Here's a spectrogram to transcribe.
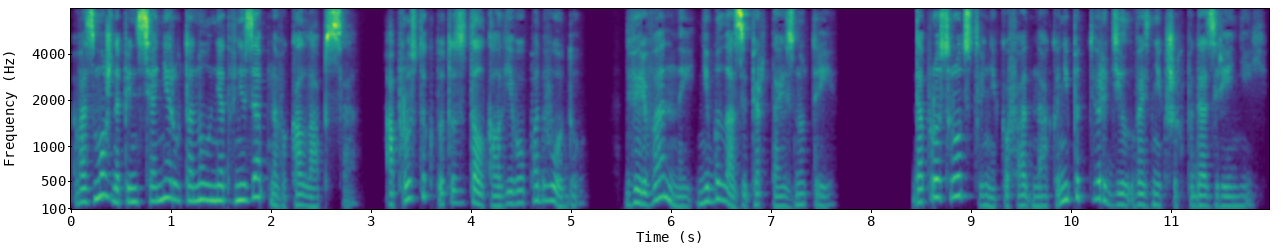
Возможно, пенсионер утонул не от внезапного коллапса, а просто кто-то затолкал его под воду. Дверь ванной не была заперта изнутри. Допрос родственников, однако, не подтвердил возникших подозрений.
